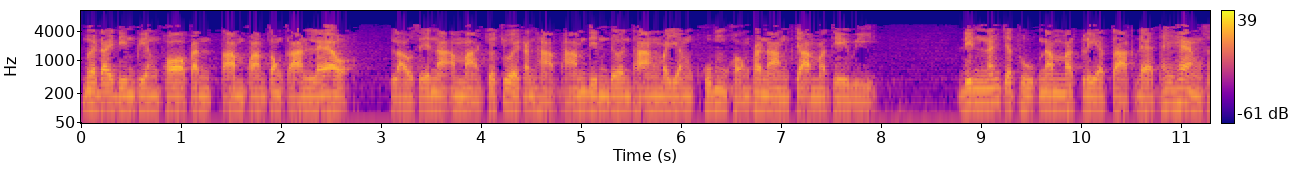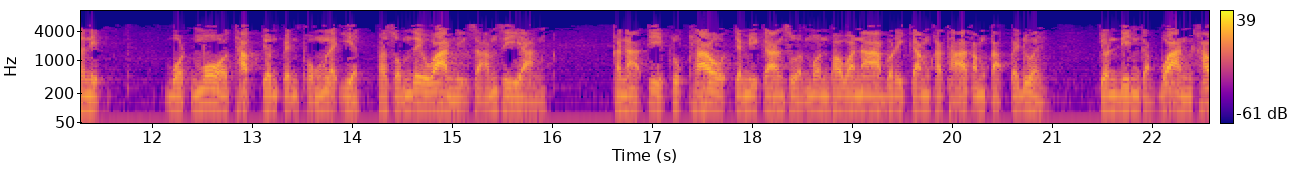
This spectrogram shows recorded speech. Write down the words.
เมื่อได้ดินเพียงพอกันตามความต้องการแล้วเหล่าเสนาอำมาตย์ก็ช่วยกันหาบหามดินเดินทางมายังคุ้มของพระนางจามเทวี ดินนั้นจะถูกนำมาเกลี่ยตากแดดให้แห้งสนิท บดโม่ทับจนเป็นผงละเอียด ผสมด้วยว่านอีกสามสี่อย่าง ขณะที่คลุกเคล้าจะมีการสวดมนต์ภาวนาบริกรรมคาถากำกับไปด้วย จนดินกับว่านเข้า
